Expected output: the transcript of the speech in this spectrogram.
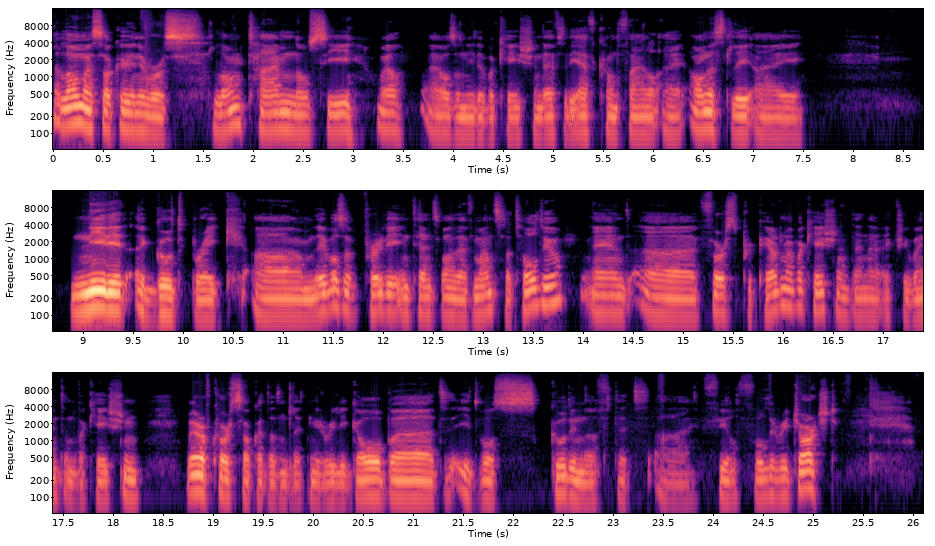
Hello, my soccer universe. Long time no see. Well, I also need a vacation. After the AFCON final, I honestly I needed a good break. Um, it was a pretty intense one and a half months, I told you. And uh, first prepared my vacation, and then I actually went on vacation, where of course soccer doesn't let me really go, but it was good enough that I feel fully recharged.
